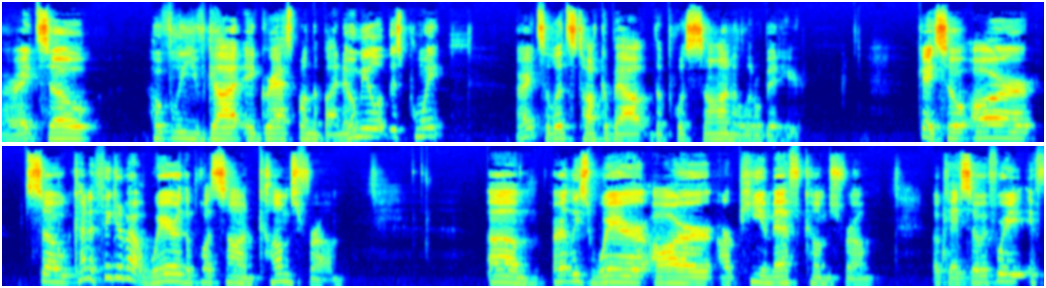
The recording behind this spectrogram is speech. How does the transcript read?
All right, so hopefully you've got a grasp on the binomial at this point. All right, so let's talk about the Poisson a little bit here. Okay, so our so kind of thinking about where the Poisson comes from, um, or at least where our our PMF comes from. Okay, so if we if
